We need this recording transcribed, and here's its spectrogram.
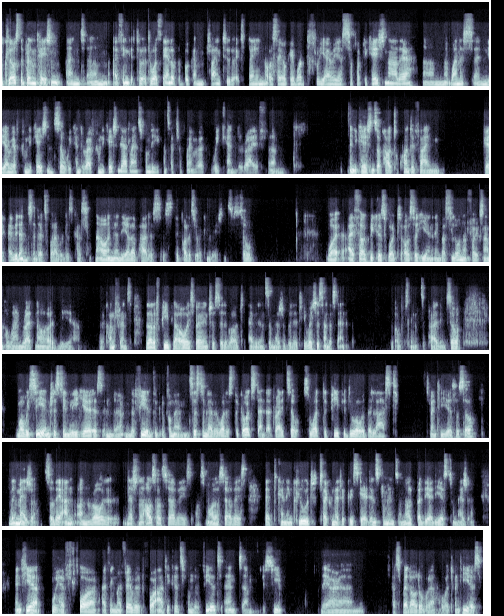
To close the presentation, and um, I think to, towards the end of the book, I'm trying to explain or say, okay, what three areas of application are there? Um, one is in the area of communication, so we can derive communication guidelines from the conceptual framework. We can derive um, indications of how to quantify and get evidence, and that's what I will discuss now. And then the other part is, is the policy recommendations. So what I thought because what also here in, in Barcelona, for example, where I'm right now at the, uh, the, conference, a lot of people are always very interested about evidence and measurability, which is understandable, obviously not surprising. So what we see interestingly here is in the in the field from a system level, what is the gold standard, right? So so what did people do over the last 20 years or so? They measure. So they un- unroll national household surveys or smaller surveys that can include psychometrically scaled instruments or not, but the idea is to measure. And here we have four, I think my favorite four articles from the field, and um, you see they are, um, are spread out over over 20 years.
